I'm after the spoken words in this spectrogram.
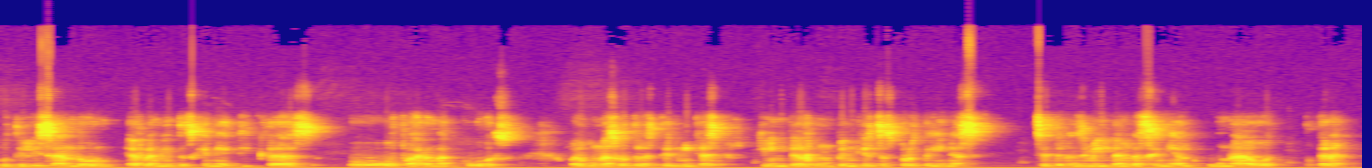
utilizando herramientas genéticas o fármacos o algunas otras técnicas que interrumpen que estas proteínas se transmitan la señal una a otra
